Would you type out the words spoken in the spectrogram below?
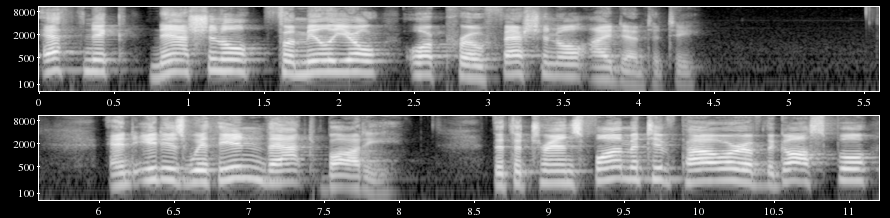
ethnic, national, familial, or professional identity. And it is within that body that the transformative power of the gospel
